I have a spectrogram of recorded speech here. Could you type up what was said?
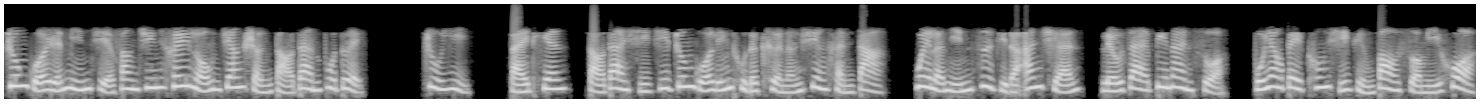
中国人民解放军黑龙江省导弹部队。注意，白天导弹袭击中国领土的可能性很大，为了您自己的安全，留在避难所，不要被空袭警报所迷惑。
